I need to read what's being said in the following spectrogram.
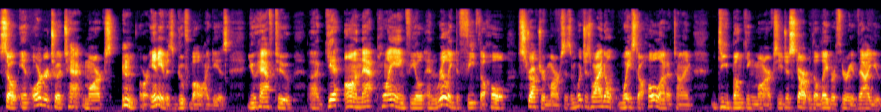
So, in order to attack Marx or any of his goofball ideas, you have to uh, get on that playing field and really defeat the whole structure of Marxism, which is why I don't waste a whole lot of time debunking Marx. You just start with the labor theory of value,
